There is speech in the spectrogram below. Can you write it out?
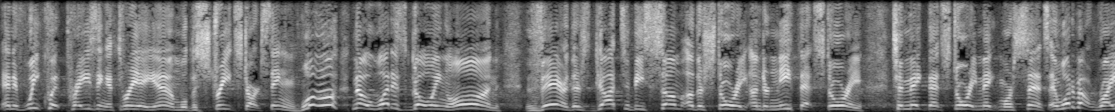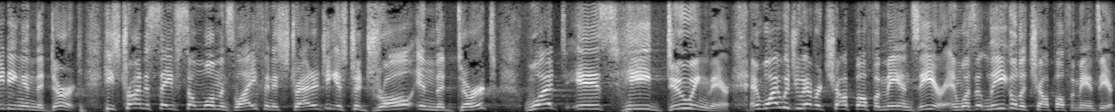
And if we quit praising at 3 a.m., will the street start singing, what? No, what is going on there? There's got to be some other story underneath that story to make that story make more sense. And what about writing in the dirt? He's trying to save some woman's life, and his strategy is to draw in the dirt. What is he doing there? And why would you ever chop off a man's ear? And was it legal to chop off a man's ear?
